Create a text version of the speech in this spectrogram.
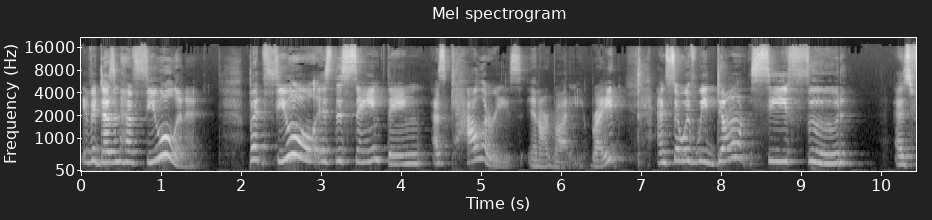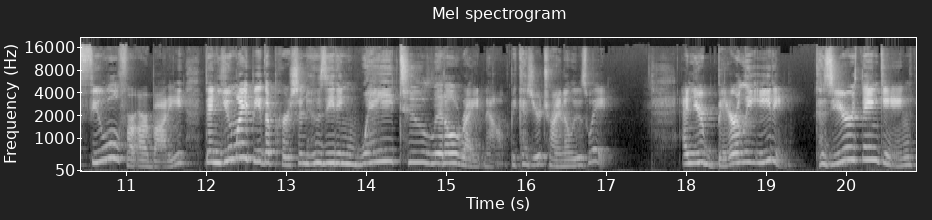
if it doesn't have fuel in it. But fuel is the same thing as calories in our body, right? And so if we don't see food as fuel for our body, then you might be the person who's eating way too little right now because you're trying to lose weight. And you're barely eating because you're thinking,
